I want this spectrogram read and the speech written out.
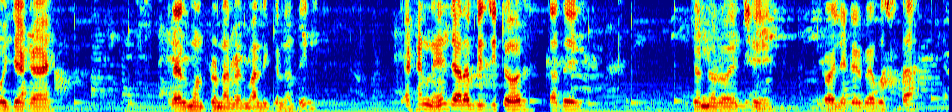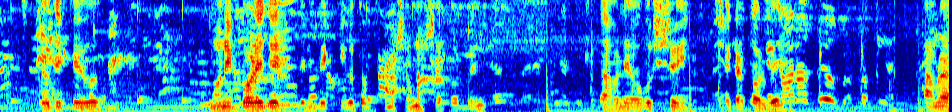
ওই জায়গায় রেল মন্ত্রণালয়ের মালিকানাধীন। এখানে যারা ভিজিটর তাদের জন্য রয়েছে টয়লেটের ব্যবস্থা। যদি কেউ মনে করে যে তিনি ব্যক্তিগত কোনো সমস্যা করবেন, তাহলে অবশ্যই সেটা করবে। আমরা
